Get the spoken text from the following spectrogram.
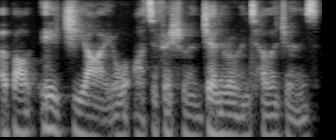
about AGI or artificial general intelligence.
